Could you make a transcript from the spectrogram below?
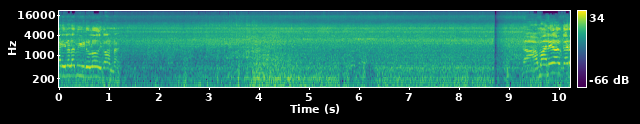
അടിയിലുള്ള വീടുകളും ഇത് കാണാൻ ആ മല ആൾക്കാർ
